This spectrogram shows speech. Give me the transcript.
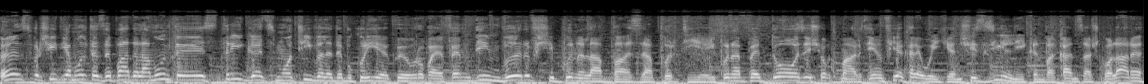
În sfârșit, e multă zăpadă la munte. Strigăți motivele de bucurie cu Europa FM Din vârf și până la baza pârtiei. Până pe 28 martie În fiecare weekend și zilnic În vacanța școlară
